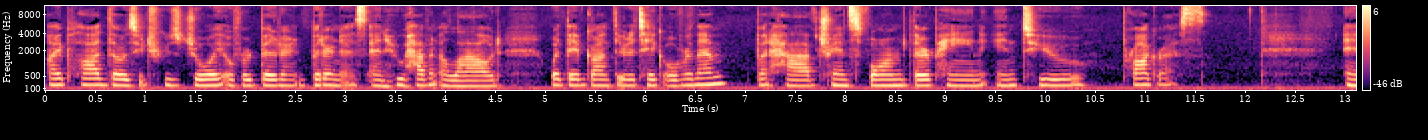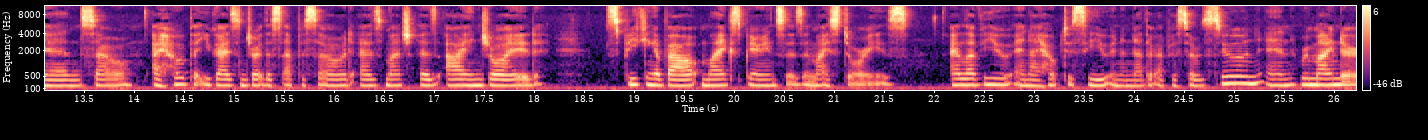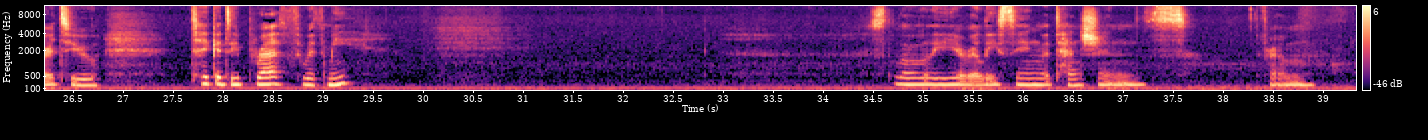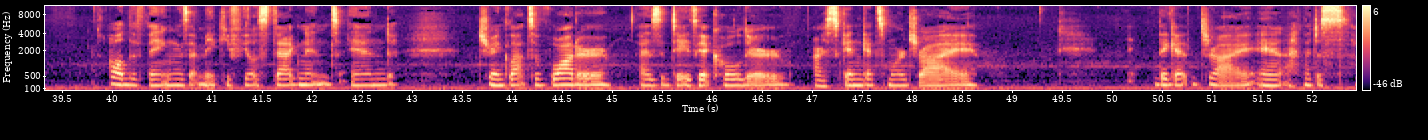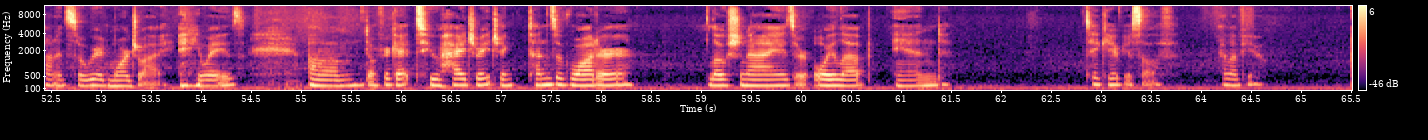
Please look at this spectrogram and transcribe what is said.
I applaud those who choose joy over bitter, bitterness and who haven't allowed what they've gone through to take over them, but have transformed their pain into progress. And so I hope that you guys enjoyed this episode as much as I enjoyed speaking about my experiences and my stories. I love you, and I hope to see you in another episode soon. And reminder to take a deep breath with me. Slowly releasing the tensions from all the things that make you feel stagnant and drink lots of water. As the days get colder our skin gets more dry. They get dry and that just sounded so weird more dry. Anyways um, don't forget to hydrate drink tons of water lotionize or oil up and take care of yourself i love you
